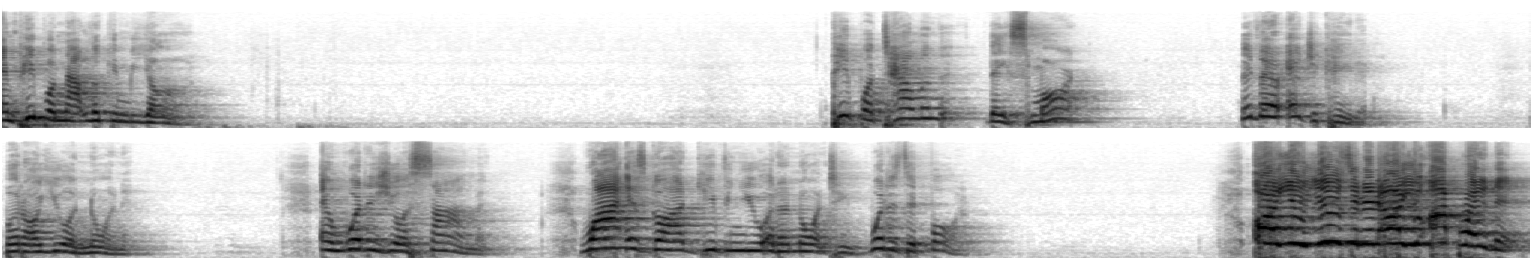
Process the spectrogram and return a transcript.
And people not looking beyond. People are talented, they smart, they're very educated. But are you anointed? And what is your assignment? Why is God giving you an anointing? What is it for? Are you using it? Are you operating it?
